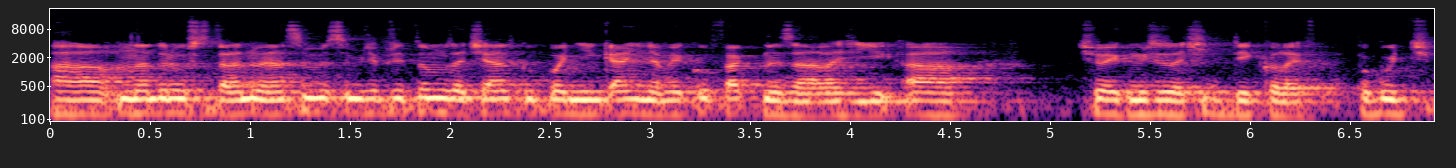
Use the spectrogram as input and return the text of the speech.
A na druhou stranu, já si myslím, že při tom začátku podnikání na věku fakt nezáleží a člověk může začít kdykoliv. Pokud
